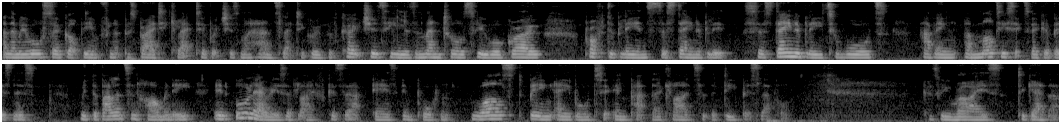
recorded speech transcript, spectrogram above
And then we've also got the Infinite Prosperity Collective, which is my hand selected group of coaches, healers, and mentors who will grow profitably and sustainably, sustainably towards having a multi six figure business with the balance and harmony in all areas of life because that is important, whilst being able to impact their clients at the deepest level because we rise together.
